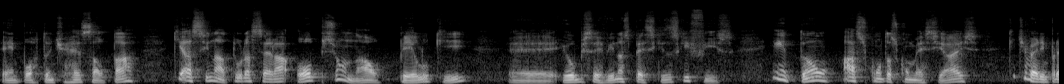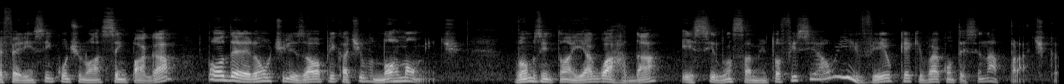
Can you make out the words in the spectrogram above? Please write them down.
É importante ressaltar que a assinatura será opcional, pelo que é, eu observei nas pesquisas que fiz. Então, as contas comerciais que tiverem preferência em continuar sem pagar poderão utilizar o aplicativo normalmente. Vamos então aí aguardar esse lançamento oficial e ver o que é que vai acontecer na prática.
